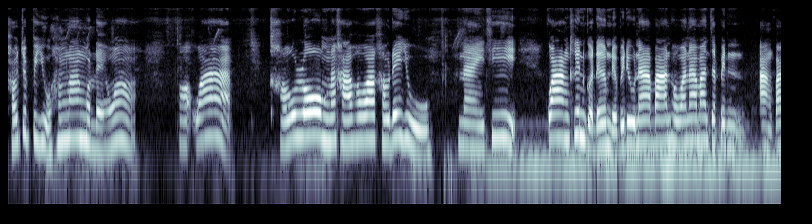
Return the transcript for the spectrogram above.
เขาจะไปอยู่ข้างล่างหมดแล้วว่าเพราะว่าเขาโล่งนะคะ เพราะว่าเขาได้อยู่ในที่ กว้างขึ้นกว่าเดิมเดี๋ยวไปดูหน้าบ้าน เพราะว่าหน้าบ้านจะเป็นอ่างปลา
